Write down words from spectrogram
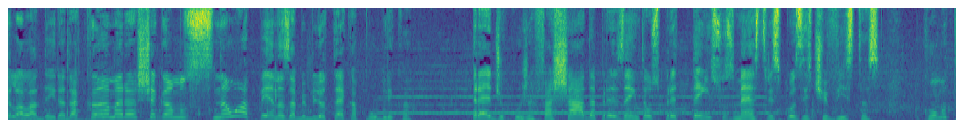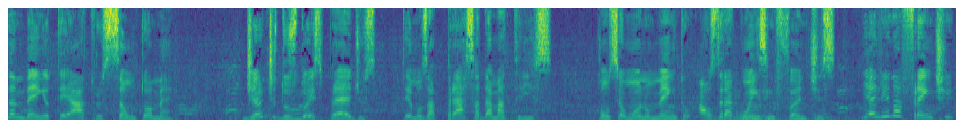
Pela ladeira da Câmara, chegamos não apenas à biblioteca pública, prédio cuja fachada apresenta os pretensos mestres positivistas, como também o Teatro São Tomé. Diante dos dois prédios, temos a Praça da Matriz, com seu monumento aos dragões infantes, e ali na frente,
